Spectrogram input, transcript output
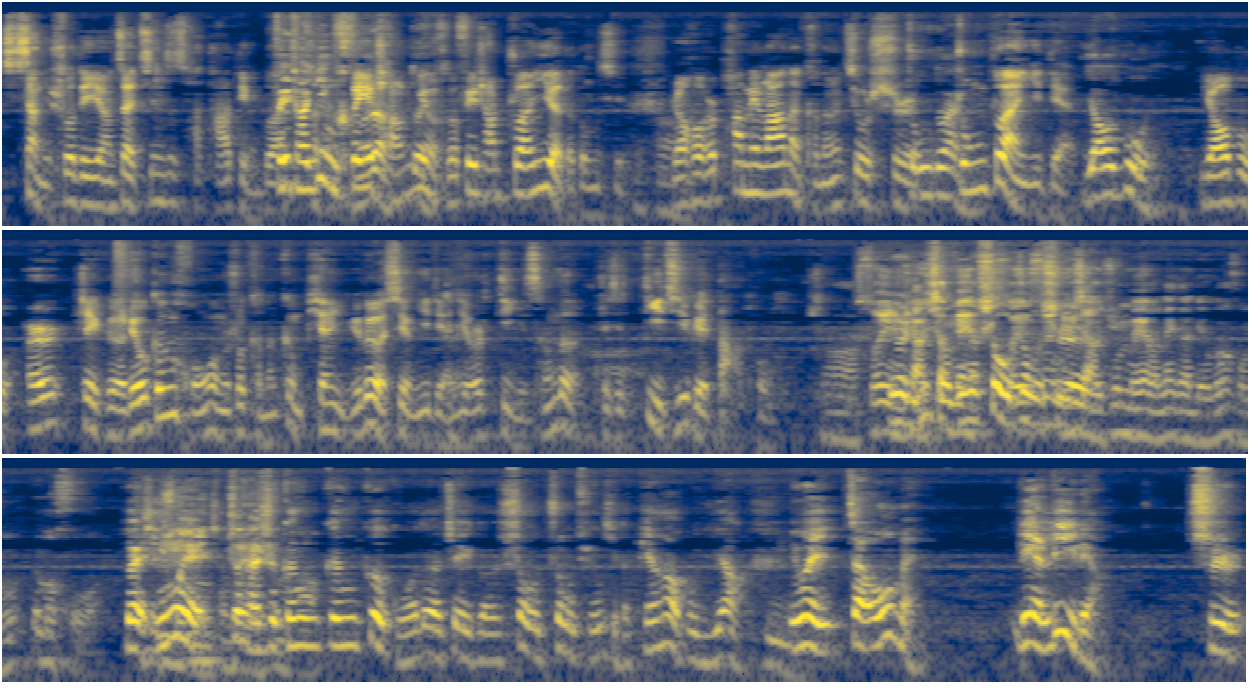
像你说的一样，在金字塔塔顶端非常硬核的非常硬核、非常专业的东西。然后，而帕梅拉呢，可能就是中段。中段一点。腰部的，腰部，而这个刘畊宏，我们说可能更偏娱乐性一点，就是底层的这些地基给打通。哦，所以因为吕小军的受众是李小军没有那个刘畊宏那么火。对，因为这还是跟跟各国的这个受众群体的偏好不一样。嗯因为在欧美，练力量是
